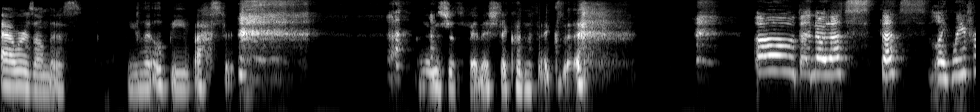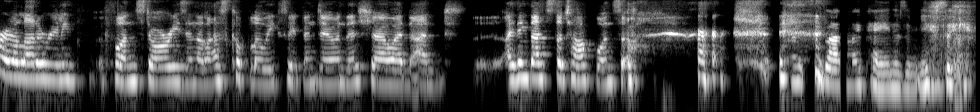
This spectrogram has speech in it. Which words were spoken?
hours on this, you little bee bastard. And it was just finished. I couldn't fix it. Oh that, no, that's that's like we've heard a lot of really fun stories in the last couple of weeks we've been doing this show, and and I think that's the top one so. I'm glad my pain is in music.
